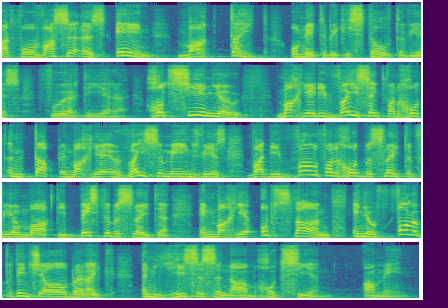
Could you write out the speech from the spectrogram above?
wat volwasse is en maak tyd om net 'n bietjie stil te wees voor die Here. God seën jou. Mag jy die wysheid van God intap en mag jy 'n wyse mens wees wat die wil van God besluite vir jou maak, die beste besluite en mag jy opstaan en jou volle potensiaal bereik in Jesus se naam. God seën. Amen.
